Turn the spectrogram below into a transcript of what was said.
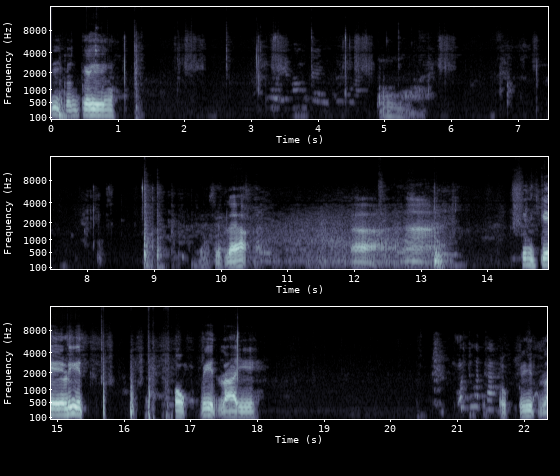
รีดกางเกงเสร็จแล้วอ่าอ่าขึ้นเกรีดอกรีดไหล โอ้โทษค่ะอกรีดไหล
